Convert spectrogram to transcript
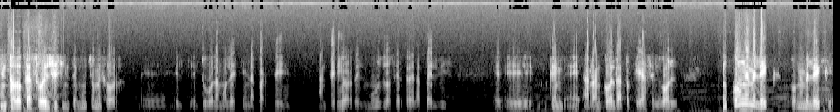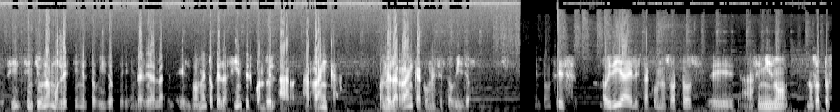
En todo caso, él se siente mucho mejor. Eh, él, tuvo la molestia en la parte anterior del muslo, cerca de la pelvis, eh, que arrancó el rato que hace el gol. Con Emelec, con Emelec, sí, sintió una molestia en el tobillo que en realidad el momento que la siente es cuando él arranca, cuando él arranca con ese tobillo. Entonces, hoy día él está con nosotros, eh, asimismo nosotros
